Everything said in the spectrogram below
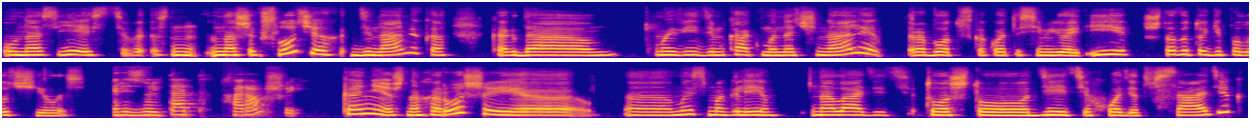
у нас есть в наших случаях динамика, когда мы видим, как мы начинали работу с какой-то семьей и что в итоге получилось. Результат хороший? Конечно, хороший. Э, э, мы смогли наладить то, что дети ходят в садик,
